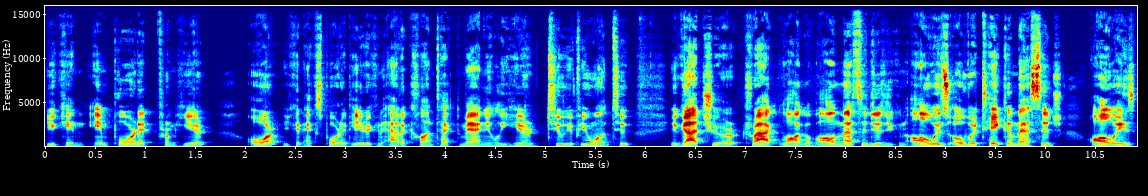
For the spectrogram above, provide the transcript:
You can import it from here or you can export it here. You can add a contact manually here too if you want to. You got your track log of all messages. You can always overtake a message, always.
